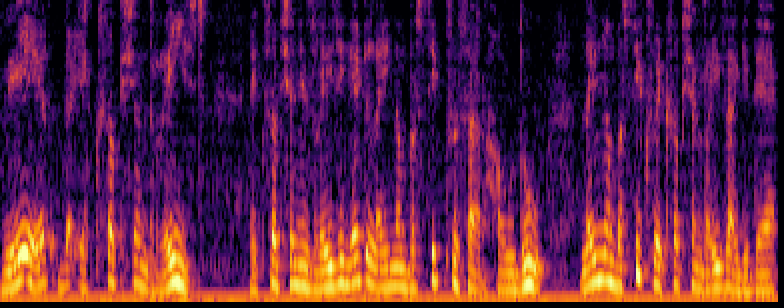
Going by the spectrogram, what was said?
where the exception raised exception is raising at line number 6 sir howdo line number 6 exception raise agide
